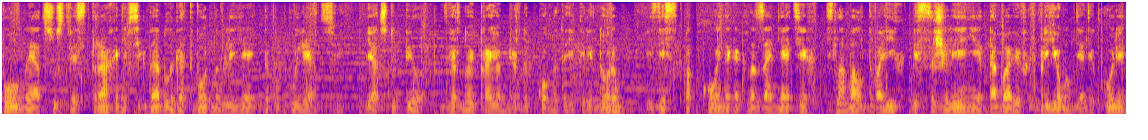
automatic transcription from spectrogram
полное отсутствие страха не всегда благотворно влияет на популяцию. Я отступил в дверной проем между комнатой и коридором и здесь спокойно, как на занятиях, сломал двоих, без сожаления добавив к приемам дяди Коли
